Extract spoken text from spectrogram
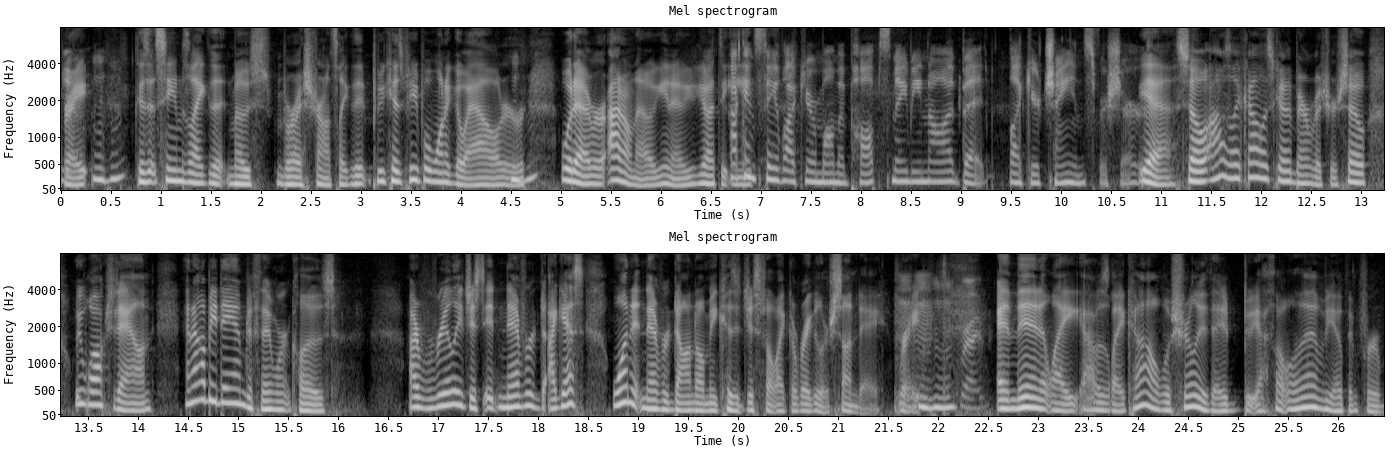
Right, mm-hmm. because it seems like that most restaurants like that because people want to go out or mm-hmm. whatever. I don't know. You know, you got to eat. I eat. can see like your mom and pops, maybe not, but like your chains for sure. Yeah. So I was like, oh, let's go to Baron Butcher. So we walked down, and I'll be damned if they weren't closed. I really just, it never, I guess, one, it never dawned on me because it just felt like a regular Sunday, mm-hmm. right? Right. And then it like, I was like, oh, well, surely they'd be, I thought, well, they'll be open for,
